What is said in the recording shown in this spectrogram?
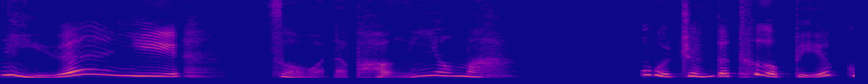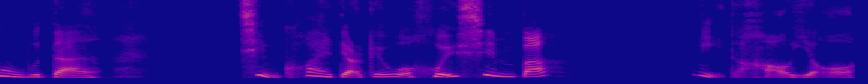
你愿意做我的朋友吗？我真的特别孤单，请快点给我回信吧。你的好友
